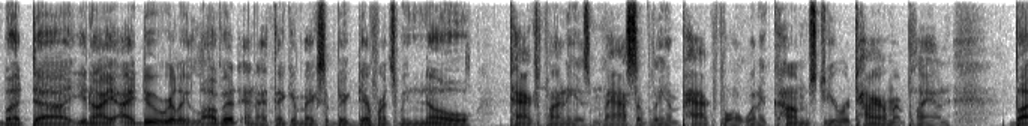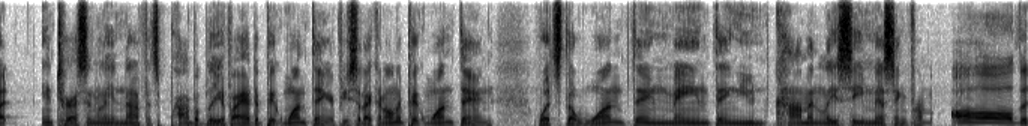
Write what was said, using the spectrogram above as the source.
but uh, you know, I, I do really love it, and I think it makes a big difference. We know tax planning is massively impactful when it comes to your retirement plan, but interestingly enough, it's probably if I had to pick one thing, if you said I can only pick one thing What's the one thing, main thing you commonly see missing from all the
